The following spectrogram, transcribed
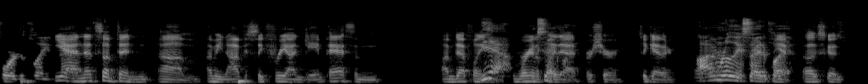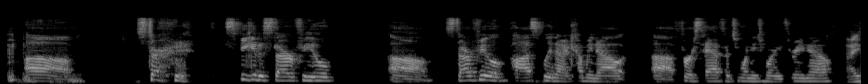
forward to playing. Yeah, that. and that's something. Um, I mean, obviously free on Game Pass, and I'm definitely. Yeah, we're gonna exactly. play that for sure together. I'm really excited to play. Yeah, it. that looks good. Um, Star. Speaking of Starfield, um, Starfield possibly not coming out uh, first half of 2023 now. I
